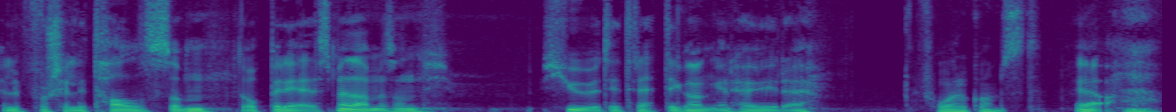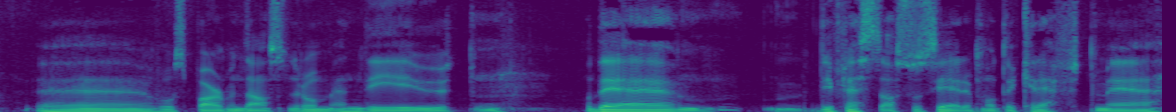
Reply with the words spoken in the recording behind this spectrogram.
eller forskjellige tall som det opereres med, da, med sånn 20-30 ganger høyere Forekomst. ja, eh, hos barn med Downs syndrom enn de uten. Og det, De fleste assosierer på en måte kreft med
